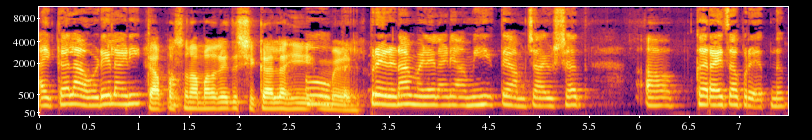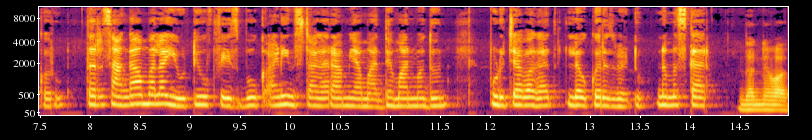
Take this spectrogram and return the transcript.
ऐकायला आवडेल आणि त्यापासून आम्हाला काही शिकायलाही हो, मिळेल. प्रेरणा मिळेल आणि आम्ही ते आमच्या आयुष्यात करायचा प्रयत्न करू. तर सांगा आम्हाला यूट्यूब फेसबुक आणि इंस्टाग्राम या माध्यमांमधून पुढच्या भागात लवकरच भेटू. नमस्कार. धन्यवाद.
